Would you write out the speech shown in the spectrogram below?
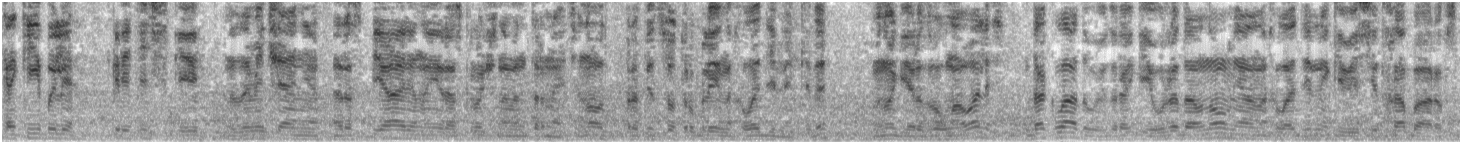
какие были критические замечания, распиарены и раскручены в интернете. Ну вот про 500 рублей на холодильнике, да? Многие разволновались. Докладываю, дорогие, уже давно у меня на холодильнике висит Хабаровск.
